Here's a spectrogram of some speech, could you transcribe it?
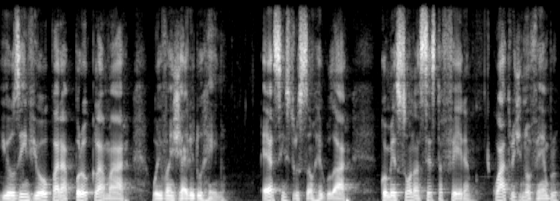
e os enviou para proclamar o Evangelho do Reino. Essa instrução regular começou na sexta-feira, 4 de novembro,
